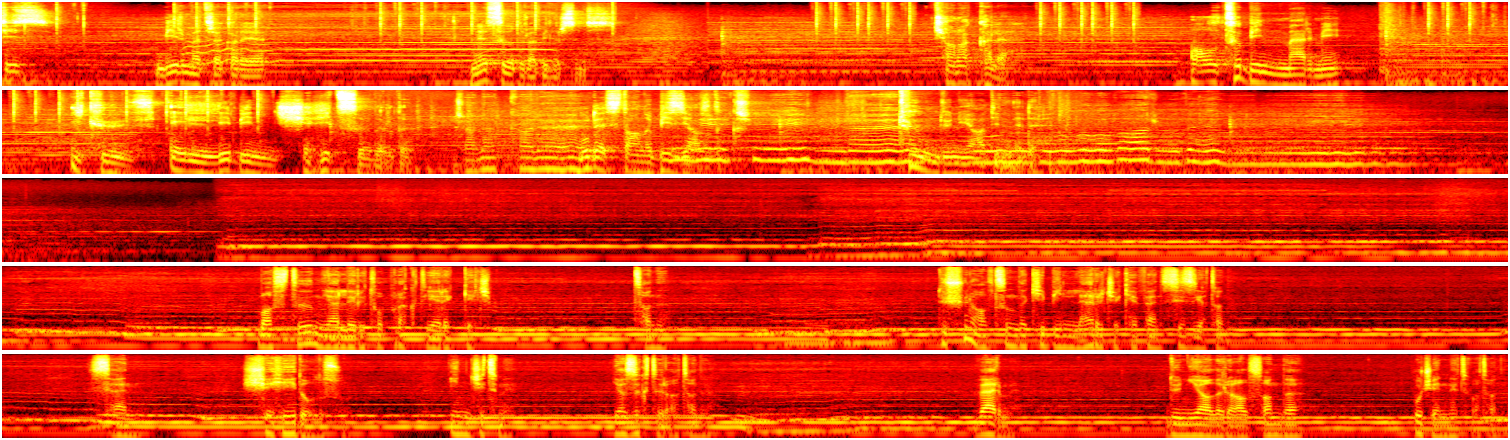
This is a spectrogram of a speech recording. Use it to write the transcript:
Siz bir metrekareye ne sığdırabilirsiniz? Çanakkale 6000 mermi 250 bin şehit sığdırdı. Çanakkale Bu destanı biz yazdık. Tüm dünya dinledi. Bastığın yerleri toprak diyerek geçme. Tanı. Düşün altındaki binlerce kefensiz yatanı. Sen şehit oğlusun. İncitme. Yazıktır atanı. Verme. Dünyaları alsan da bu cennet vatanı.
